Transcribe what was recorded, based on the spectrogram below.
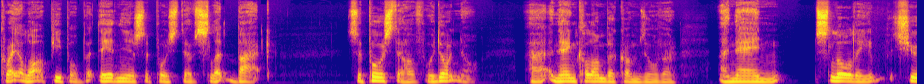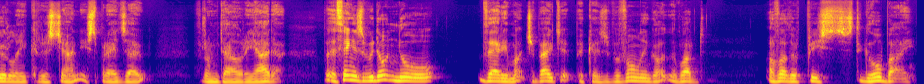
quite a lot of people, but then they're supposed to have slipped back. Supposed to have, we don't know. Uh, and then Columba comes over, and then slowly but surely Christianity spreads out from Dalriada. But the thing is, we don't know very much about it because we've only got the word of other priests to go by.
